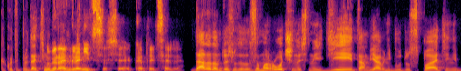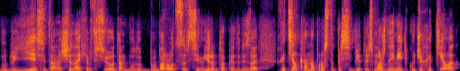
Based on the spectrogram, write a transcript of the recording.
какой-то придать... Убирает границы все к этой цели. Да-да-да, ну, то есть вот эта замороченность на идеи, там, я не буду спать, я не буду есть, и там вообще нахер все, там, буду бороться со всем миром, только это реализовать. Хотелка, она просто по себе. То есть можно иметь кучу хотелок,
